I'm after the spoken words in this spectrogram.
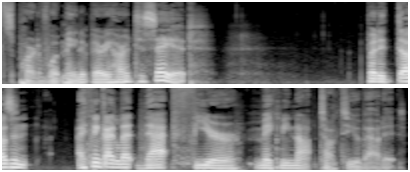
It's part of what made it very hard to say it. But it doesn't I think I let that fear make me not talk to you about it.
